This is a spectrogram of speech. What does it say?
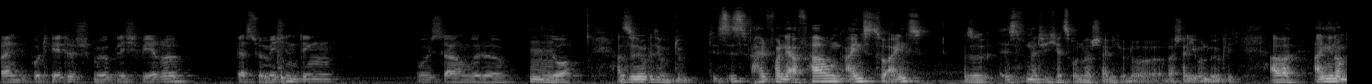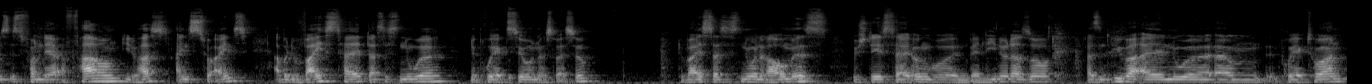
rein hypothetisch möglich wäre, wäre es für mich ein Ding, wo ich sagen würde, mhm. ja. Also du, du, das ist halt von der Erfahrung eins zu eins also ist natürlich jetzt unwahrscheinlich oder wahrscheinlich unmöglich. Aber angenommen, es ist von der Erfahrung, die du hast, eins zu eins, aber du weißt halt, dass es nur eine Projektion ist, weißt du? Du weißt, dass es nur ein Raum ist. Du stehst halt irgendwo in Berlin oder so. Da sind überall nur ähm, Projektoren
